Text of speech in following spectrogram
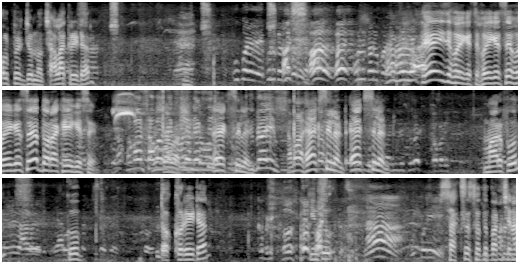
অল্পের জন্য, চালাক রেডার এই যে হয়ে গেছে হয়ে গেছে হয়ে গেছে, দরা খেয়ে গেছে। এক্সিলেন্ট এক্সিলেন্ট এক্সিলেন্ট মারফুল, খুব দক্ষ রেটার কিন্তু সাকসেস হতে পারছে না।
